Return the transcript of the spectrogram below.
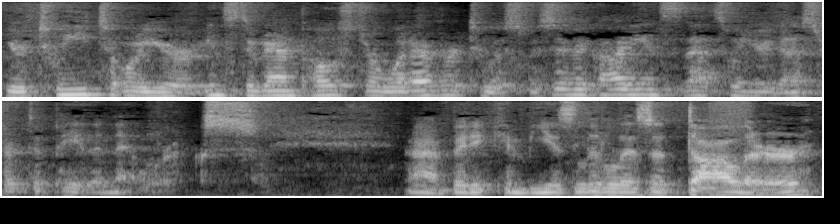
your tweet or your Instagram post or whatever to a specific audience, that's when you're going to start to pay the networks. Uh, but it can be as little as a dollar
